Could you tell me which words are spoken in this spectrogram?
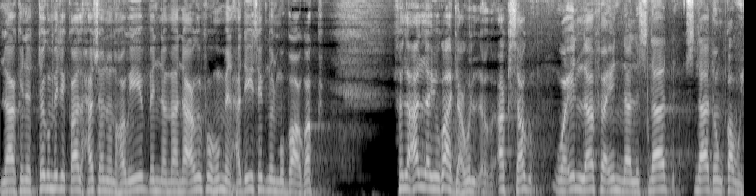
لكن الترمذي قال حسن غريب إنما نعرفه من حديث ابن المبارك فلعل يراجع أكثر وإلا فإن الإسناد إسناد قوي.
